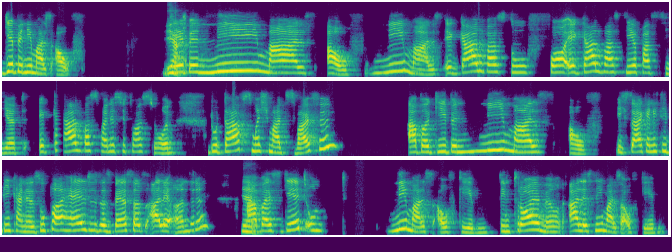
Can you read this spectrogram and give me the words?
gebe niemals auf. Ja. Gebe niemals auf. Niemals. Egal was du vor, egal was dir passiert, egal was für eine Situation. Du darfst manchmal zweifeln, aber gebe niemals auf. Ich sage nicht, ich bin keine Superheld, das ist besser als alle anderen. Ja. Aber es geht um niemals aufgeben, den Träume und alles niemals aufgeben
